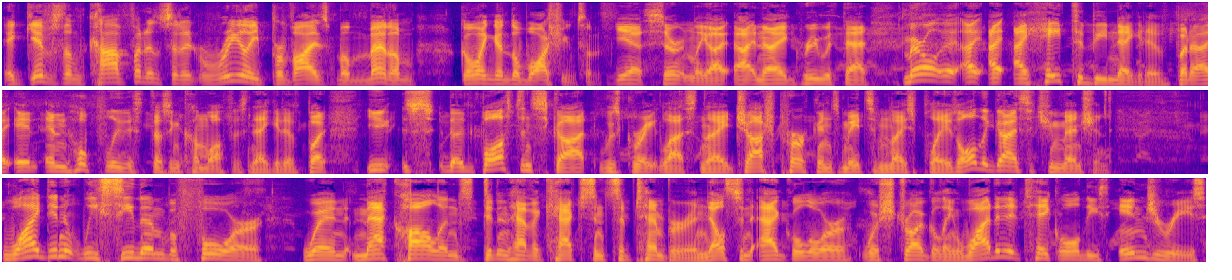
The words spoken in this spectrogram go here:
It gives them confidence and it really provides momentum going into Washington. Yes, certainly, I, I, and I agree with that. Merrill, I, I, I hate to be negative, but I and, and, hopefully this doesn't come off as negative. But you, Boston Scott was great last night. Josh Perkins made some nice plays. All the guys that you mentioned. Why didn't we see them before? When Mack Hollins didn't have a catch since September and Nelson Agholor was struggling? Why did it take all these injuries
